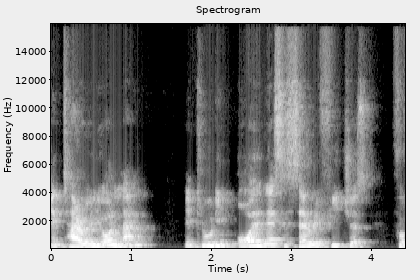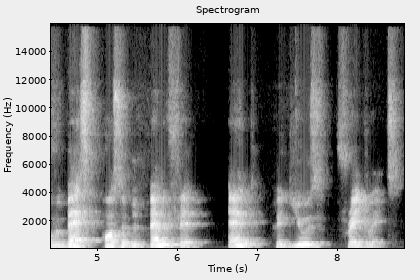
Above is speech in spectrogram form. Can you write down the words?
entirely online, including all necessary features for the best possible benefit and reduce freight rates.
